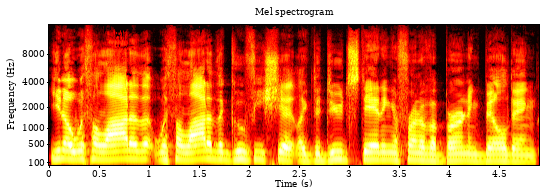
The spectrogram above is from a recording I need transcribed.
you know with a lot of the with a lot of the goofy shit like the dude standing in front of a burning building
